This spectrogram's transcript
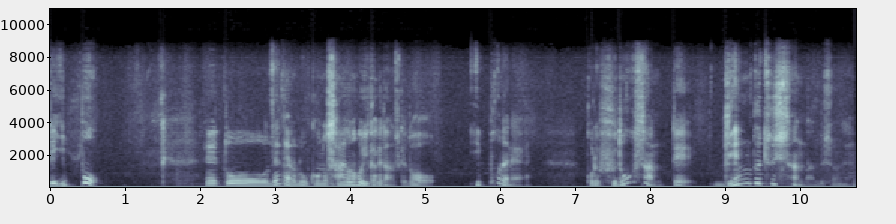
で、一方、えっ、ー、と、前回の録音の最後の方言いかけたんですけど、一方でね、これ不動産って現物資産なんですよね。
